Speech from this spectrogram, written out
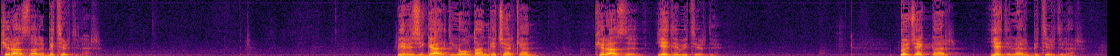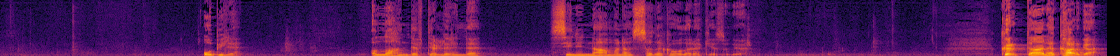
Kirazları bitirdiler. Birisi geldi yoldan geçerken kirazı yedi bitirdi. Böcekler yediler bitirdiler. O bile Allah'ın defterlerinde senin namına sadaka olarak yazılıyor. 40 tane karga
